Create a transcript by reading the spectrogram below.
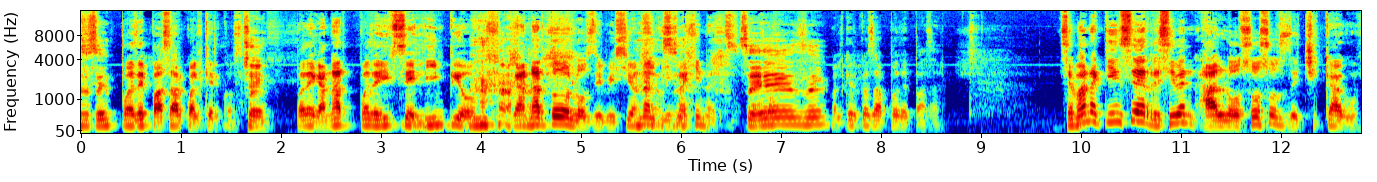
sí, sí. Puede pasar cualquier cosa. Sí. Puede ganar, puede irse limpio, ganar todos los divisionales, imagínate. Sí, sí. Cualquier cosa puede pasar. Semana 15 reciben a los Osos de Chicago.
